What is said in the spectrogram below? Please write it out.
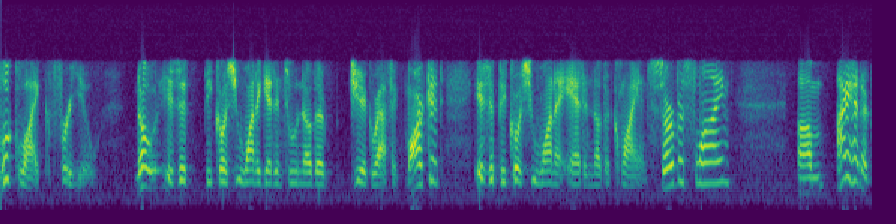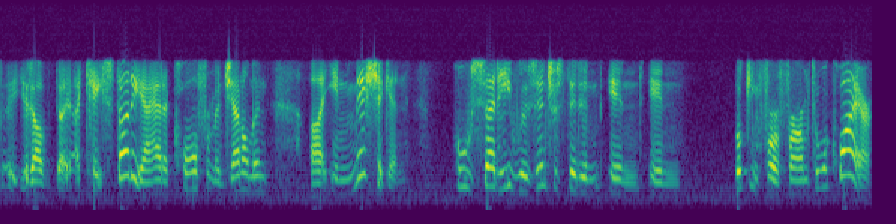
look like for you? No, is it because you want to get into another geographic market? Is it because you want to add another client service line? Um, I had a you know a case study. I had a call from a gentleman uh, in Michigan who said he was interested in in in looking for a firm to acquire.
